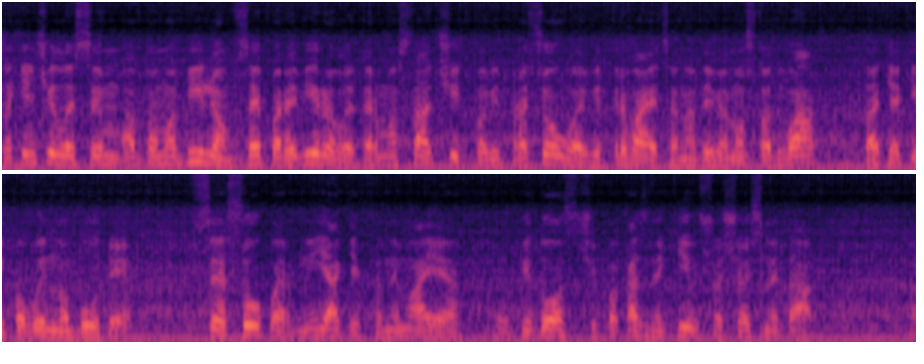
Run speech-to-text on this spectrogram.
Закінчили цим автомобілем, все перевірили, термостат чітко відпрацьовує, відкривається на 92, так як і повинно бути. Все супер, ніяких немає підозр чи показників, що щось не так. Е,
